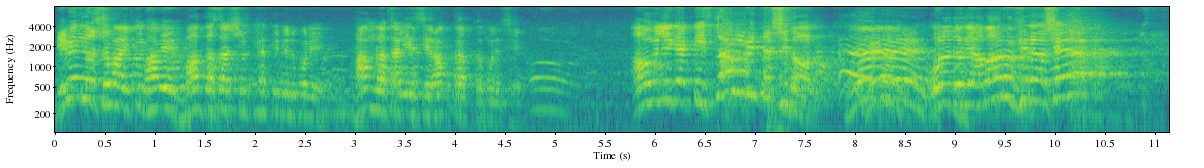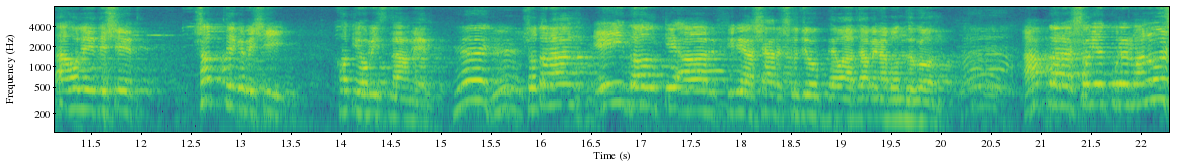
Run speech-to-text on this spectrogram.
বিভিন্ন সময় কীভাবে মাদ্রাসার শিক্ষার্থীদের উপরে হামলা চালিয়েছে, রক্তাক্ত করেছে। আওয়ামী লীগ একটি ইসলাম বিদ্বেষী দল। ওরা যদি আবারও ফিরে আসে, তাহলে দেশের সব থেকে বেশি ক্ষতি হবে ইসলামের। সুতরাং এই দলকে আর ফিরে আসার সুযোগ দেওয়া যাবে না, বন্ধুগণ। আপনারা শরীয়তপুরের মানুষ,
